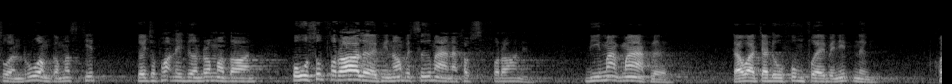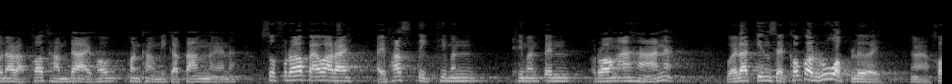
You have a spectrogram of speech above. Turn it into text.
ส่วนร่วมกับมัสยิด โดยเฉพาะในเดือนรอมฎอน ปูซุฟรอเลย พี่น้องไปซื้อมานะครับซุฟรอเนี่ยดีมากๆเลย แต่ว่าจะดูฟุ่มเฟือยไปนิดหนึ่งคนอาหรับเขาทาได้เขาค่อนข้างมีกระตังหน่อยนะซุฟรอแปลว่าอะไรไอ้พลาสติกที่มันที่มันเป็นรองอาหารน่ะเวลากินเสร็จเขาก็รวบเลยอ่าเขา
